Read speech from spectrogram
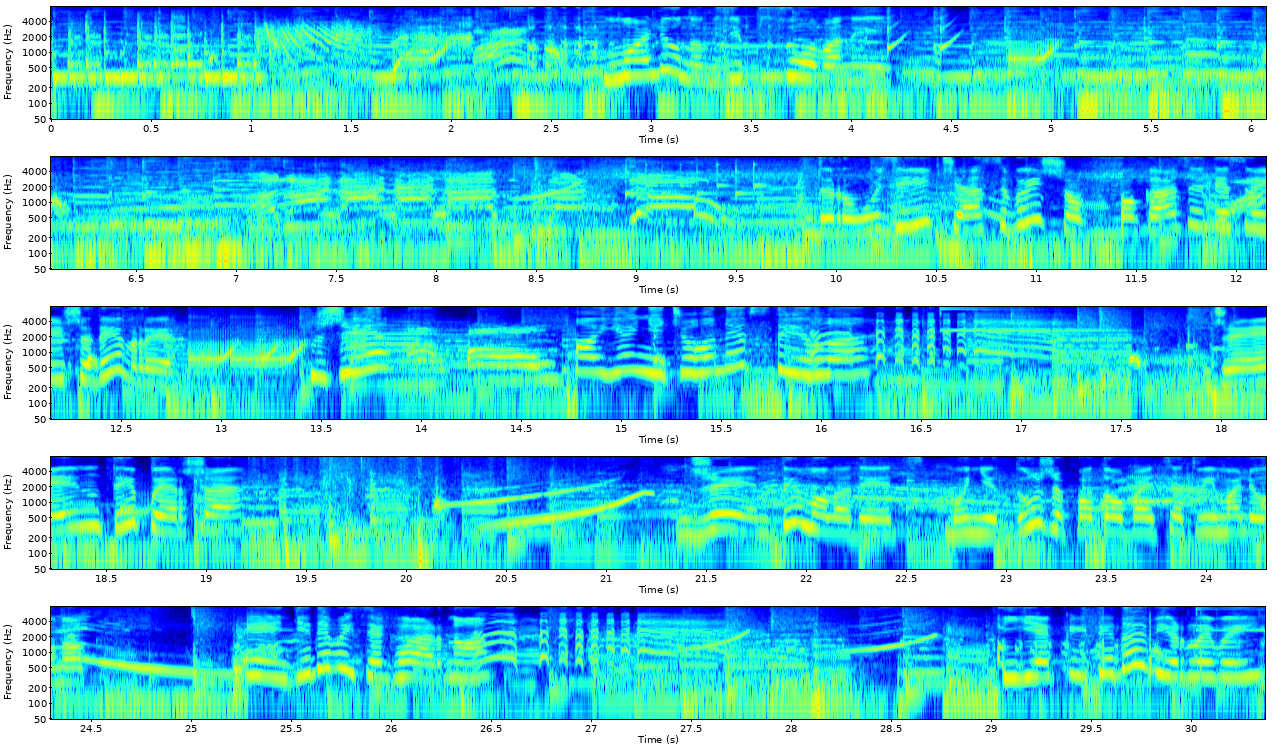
Малюнок зіпсований. Друзі, час вийшов. Показуйте свої шедеври. Вже? А я нічого не встигла. Джейн, ти перша. Джейн, ти молодець. Мені дуже подобається твій малюнок. Енді, дивись, як гарно. Який ти довірливий.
